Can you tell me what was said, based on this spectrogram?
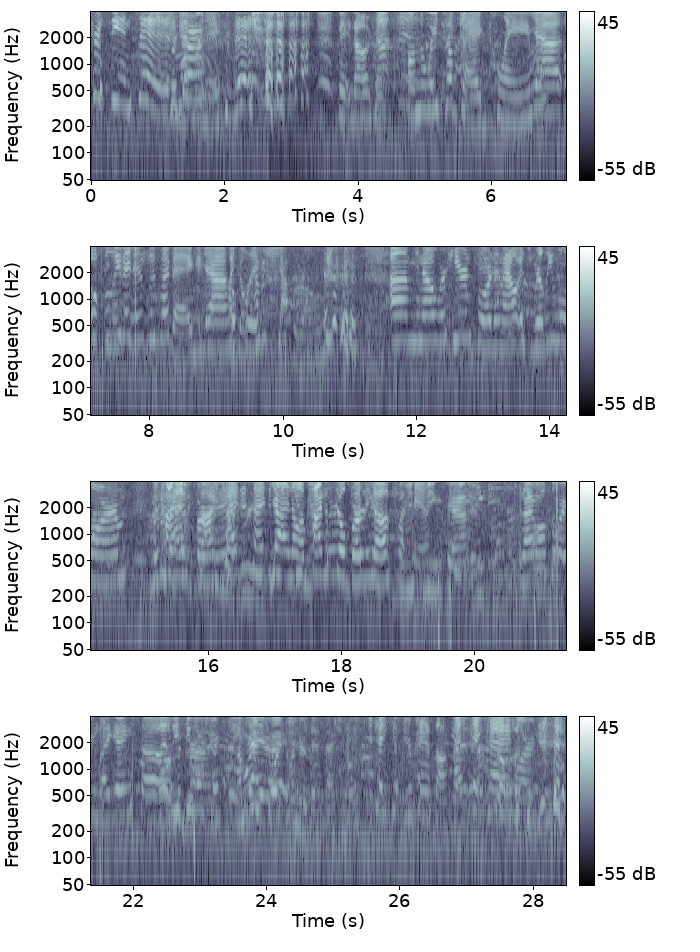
Chrissy, and Sid. Forget my Wait, no, okay. On the way to bag claim. yeah, Hopefully they didn't lose my bag. yeah. I don't have a chaperone. um, you know, we're here in Florida now. It's really warm. We're kind of burning. yet. I decided to Yeah, I know. I'm kind of still burning up. and sweatpants. Yeah. And I'm also wearing leggings, so. But at least you wear Grind. short sleeves. I'm wearing Yeah, shorts right. under this, actually. you take your pants off. then. Hashtag okay. smart.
